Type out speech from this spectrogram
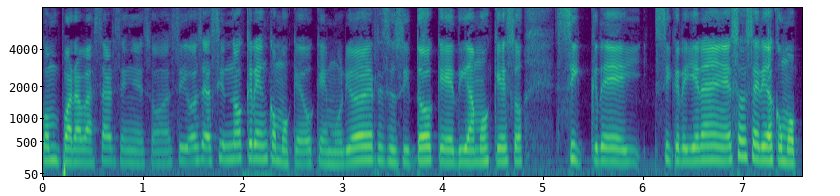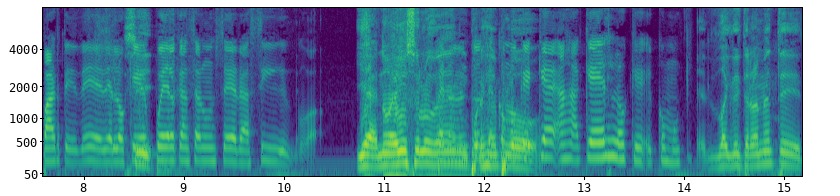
como para basarse en eso? Así, o sea, si no creen como que, ok, murió y resucitó, que digamos que eso, si, cre si creyeran en eso, sería como parte de, de lo que Sí. puede alcanzar un ser así. Ya, no, ellos solo ven, por ejemplo, como que, ¿qué, ajá, ¿qué es lo que, como que, eh, like, literalmente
